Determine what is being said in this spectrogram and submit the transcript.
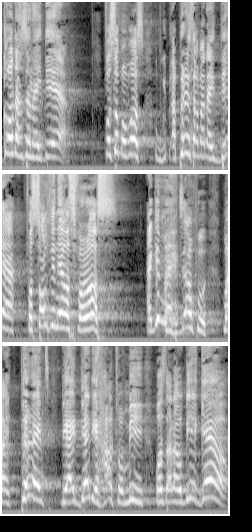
God has an idea. For some of us, our parents have an idea for something else for us. I give my example. My parents, the idea they had for me was that I would be a girl.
